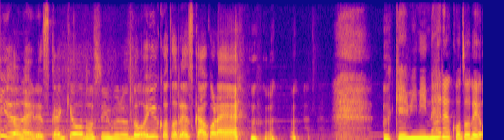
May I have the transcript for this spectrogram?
にじゃないですか。今日のシンボルどういうことですかこれ。受け身になることで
